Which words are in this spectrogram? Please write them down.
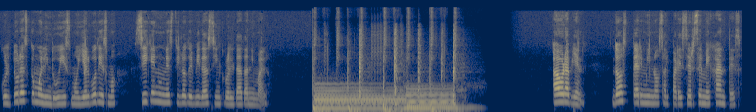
Culturas como el hinduismo y el budismo siguen un estilo de vida sin crueldad animal. Ahora bien, dos términos al parecer semejantes,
